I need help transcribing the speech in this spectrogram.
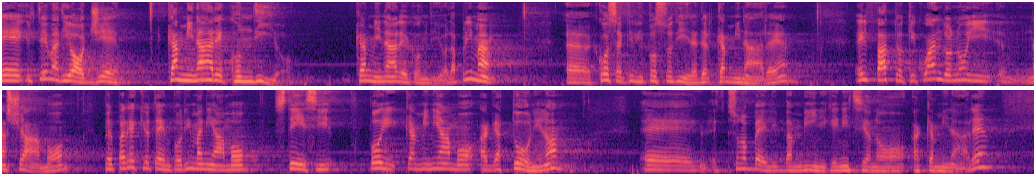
E il tema di oggi è camminare con Dio. Camminare con Dio. La prima eh, cosa che vi posso dire del camminare è il fatto che quando noi eh, nasciamo, per parecchio tempo rimaniamo stesi, poi camminiamo a gattoni, no? Eh, sono belli i bambini che iniziano a camminare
